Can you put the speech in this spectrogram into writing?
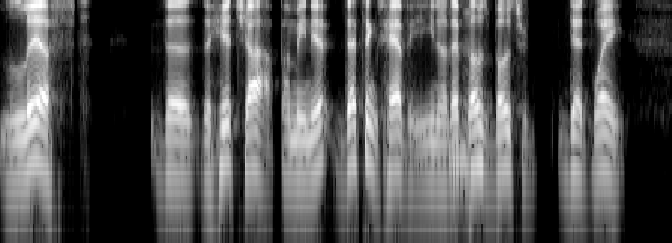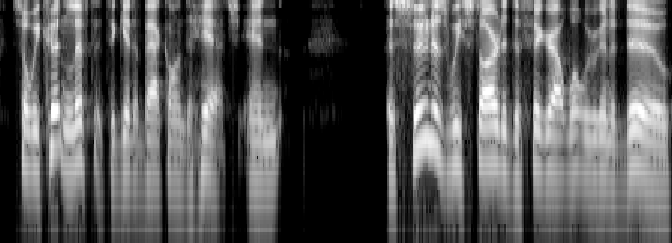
lift the the hitch up. I mean, it, that thing's heavy. You know, that Mhm. those boats are dead weight. So we couldn't lift it to get it back on the hitch. And as soon as we started to figure out what we were going to do,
